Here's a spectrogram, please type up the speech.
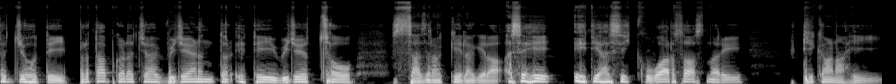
सज्ज होते. प्रतापगडाच्या विजयानंतर येथे विजयोत्सव साजरा केला गेला. असे हे ऐतिहासिक वारसा असणारे ठिकाण आहे.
